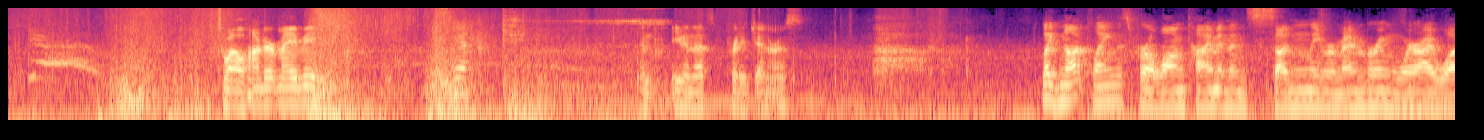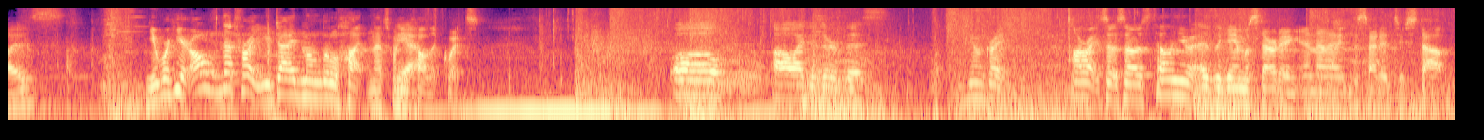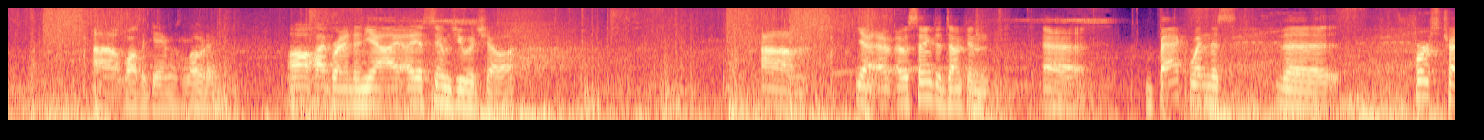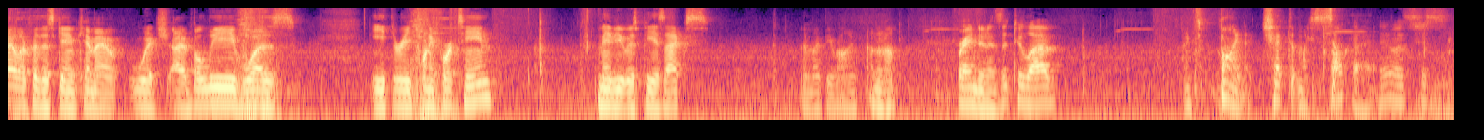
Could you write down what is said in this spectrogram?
1,200 maybe. Yeah. And even that's pretty generous. Like not playing this for a long time and then suddenly remembering where I was. You were here. Oh, that's right. You died in the little hut, and that's when you Yeah. called it quits. Oh. Oh, I deserve this. You're doing great. All right, so so I was telling you as the game was starting, and then I decided to stop uh, while the game was loading. Oh, hi, Brandon. Yeah, I, I assumed you would show up. Um, yeah, I, I was saying to Duncan, uh, back when this the first trailer for this game came out, which I believe was E E3 2014. Maybe it was PSX. I might be wrong. I don't know. Brandon, is it too loud? It's fine. I checked it myself. Okay. It was just.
